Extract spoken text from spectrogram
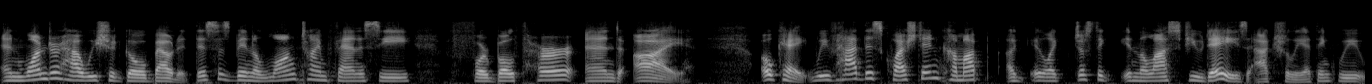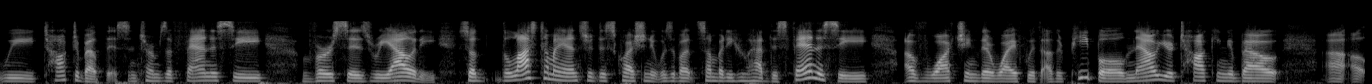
and wonder how we should go about it. This has been a long time fantasy for both her and I. Okay, we've had this question come up uh, like just in the last few days actually. I think we we talked about this in terms of fantasy versus reality. So the last time I answered this question it was about somebody who had this fantasy of watching their wife with other people. Now you're talking about uh,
